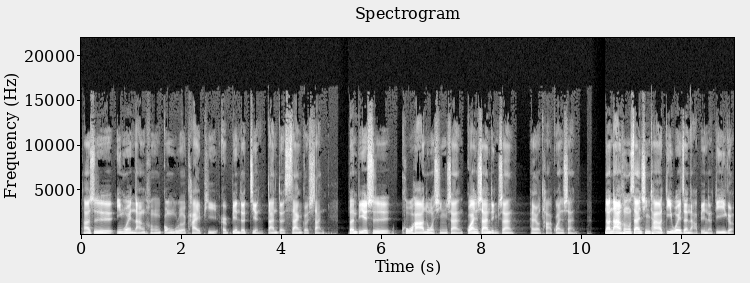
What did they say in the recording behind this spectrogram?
它是因为南横公路的开辟而变得简单的三个山，分别是库哈诺新山、关山岭山，还有塔关山。那南横三清它的地位在哪边呢？第一个。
